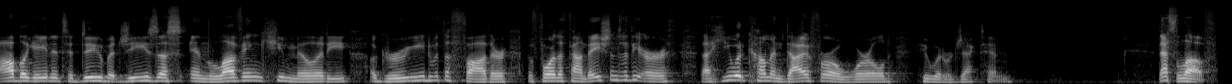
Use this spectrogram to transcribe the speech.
obligated to do, but Jesus, in loving humility, agreed with the Father before the foundations of the earth that he would come and die for a world who would reject him. That's love.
